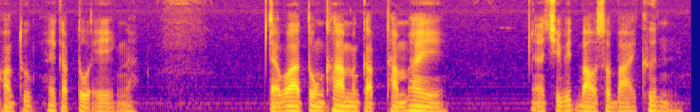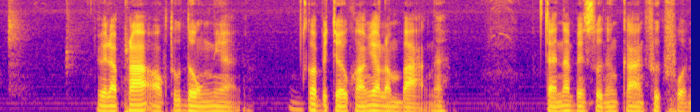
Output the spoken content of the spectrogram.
ความทุกข์ให้กับตัวเองนะ แต่ว่าตรงข้ามมันกลับทำให้ชีวิตเบาสบายขึ้น เวลาพระออกทุดงเนี่ยก็ไปเจอความยากลำบากนะ แต่นั่นเป็นส่วนของการฝึกฝน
